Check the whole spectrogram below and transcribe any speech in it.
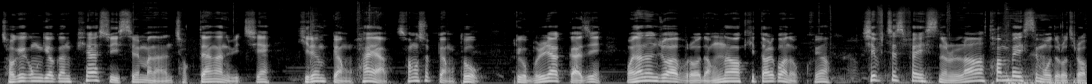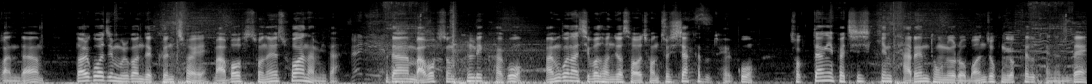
적의 공격은 피할 수 있을 만한 적당한 위치에 기름병, 화약, 성수병, 독, 그리고 물약까지 원하는 조합으로 넉넉히 떨궈 놓고요. 시프트 스페이스 눌러 턴 베이스 모드로 들어간 다음 떨궈진 물건들 근처에 마법손을 소환합니다. 그 다음 마법손 클릭하고 아무거나 집어 던져서 전투 시작해도 되고 적당히 배치시킨 다른 동료로 먼저 공격해도 되는데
